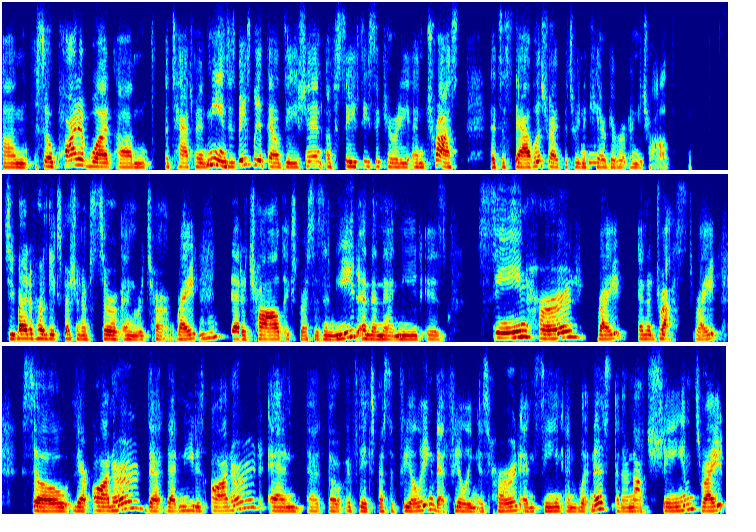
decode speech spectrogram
Um, so part of what um, attachment means is basically a foundation of safety, security, and trust that's established right between a caregiver and a child. So you might have heard the expression of serve and return, right? Mm-hmm. That a child expresses a need and then that need is seen, heard, right, and addressed, right? So they're honored, that that need is honored, and uh, if they express a feeling, that feeling is heard and seen and witnessed, and they're not shamed, right,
